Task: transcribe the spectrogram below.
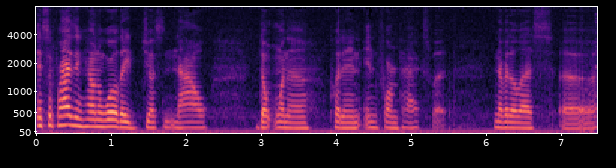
it's surprising how in the world they just now don't want to put in inform packs, but nevertheless, uh...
